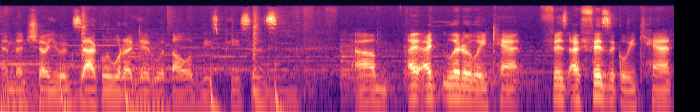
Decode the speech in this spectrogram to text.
and then show you exactly what I did with all of these pieces. Um, I, I, literally can't, phys I physically can't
